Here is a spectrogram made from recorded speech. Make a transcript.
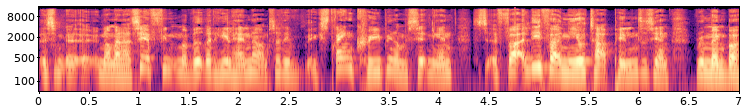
øh, som, øh, når man har set film og ved, hvad det hele handler om, så er det ekstremt creepy, når man ser den igen. Så, før, lige før Neo tager pillen, så siger han, remember,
